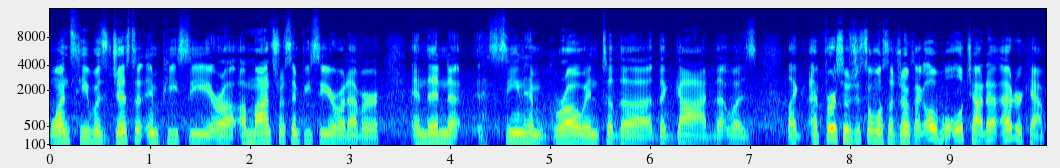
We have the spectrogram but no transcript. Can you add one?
once he was just an NPC or a, a, monstrous NPC or whatever, and then seeing him grow into the the god that was like at first it was just almost a joke, like oh well, Old Chap Ettercap,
